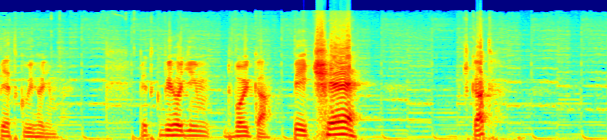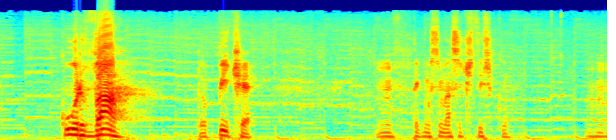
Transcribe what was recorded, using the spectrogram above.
Pětku vyhodím. Pětku vyhodím, dvojka. Piče! Čkat? Kurva! To piče. Hm, tak musím asi čtyřku. Mhm.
